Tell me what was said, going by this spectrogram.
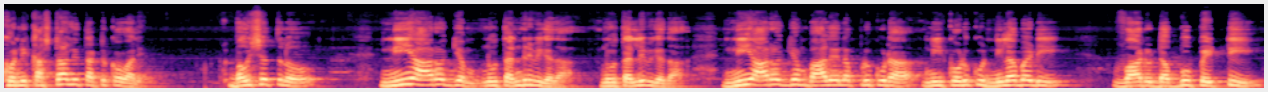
కొన్ని కష్టాల్ని తట్టుకోవాలి. భవిష్యత్తులో నీ ఆరోగ్యం నువ్వు తండ్రివి కదా నువ్వు తల్లివి కదా నీ ఆరోగ్యం బాగాలేనప్పుడు కూడా నీ కొడుకు నిలబడి వాడు డబ్బు పెట్టి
